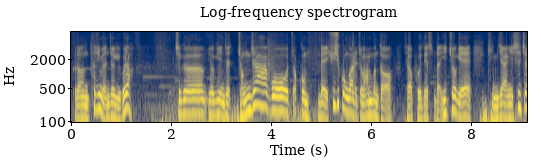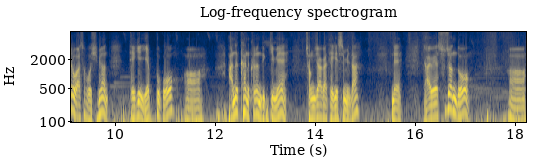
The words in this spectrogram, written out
그런 토지 면적이고요. 지금 여기 이제 정자하고 조금 네 휴식 공간을 좀 한 번 더 제가 보여드렸습니다. 이쪽에 굉장히 실제로 와서 보시면 되게 예쁘고 어, 아늑한 그런 느낌의 정자가 되겠습니다. 네 야외 수전도 어,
